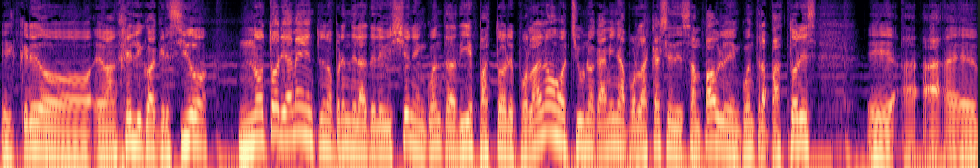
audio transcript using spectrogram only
el credo evangélico ha crecido notoriamente. Uno prende la televisión y encuentra 10 pastores por la noche, uno camina por las calles de San Pablo y encuentra pastores eh, eh,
